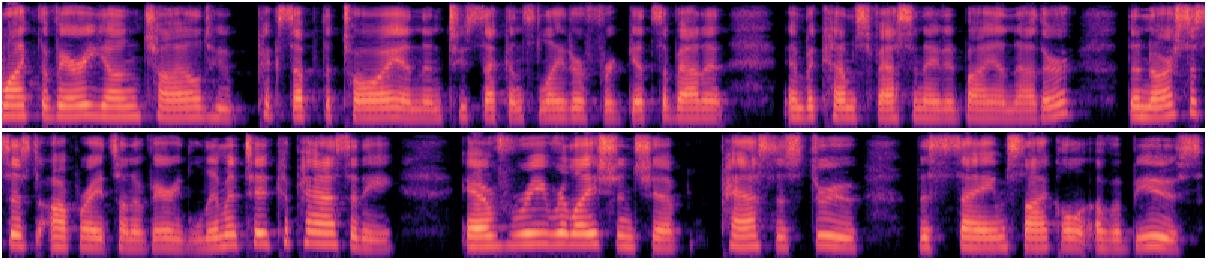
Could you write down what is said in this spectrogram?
like the very young child who picks up the toy and then two seconds later forgets about it and becomes fascinated by another, the narcissist operates on a very limited capacity. Every relationship passes through the same cycle of abuse.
